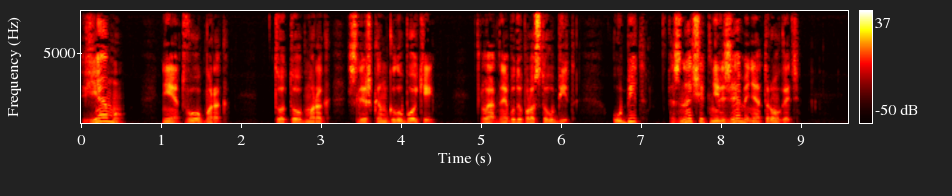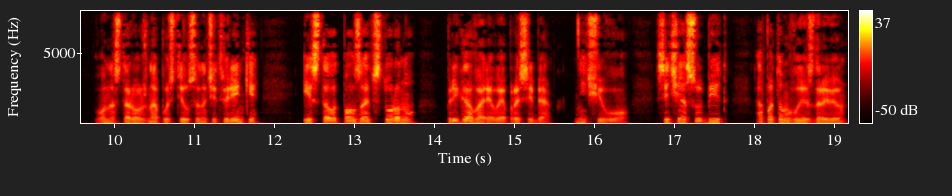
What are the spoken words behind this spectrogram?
«В яму?» «Нет, в обморок». «Тот обморок слишком глубокий. Ладно, я буду просто убит». «Убит? Значит, нельзя меня трогать. Он осторожно опустился на четвереньки и стал отползать в сторону, приговаривая про себя. Ничего, сейчас убит, а потом выздоровею.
